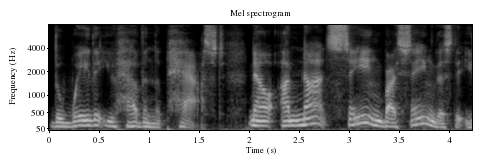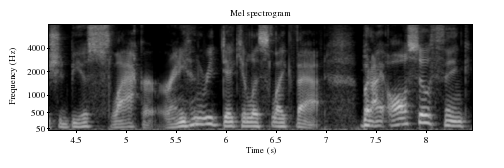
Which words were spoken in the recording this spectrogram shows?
the way that you have in the past. Now, I'm not saying by saying this that you should be a slacker or anything ridiculous like that, but I also think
